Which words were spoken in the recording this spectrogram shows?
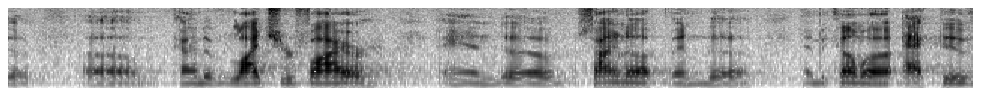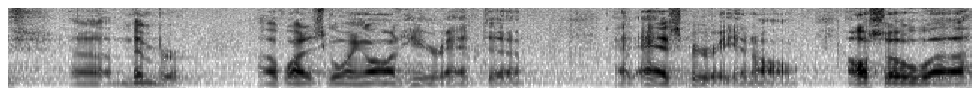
uh, uh, kind of lights your fire and uh, sign up and, uh, and become an active uh, member of what is going on here at, at Asbury and all. Also, uh,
